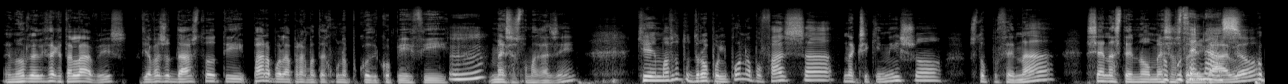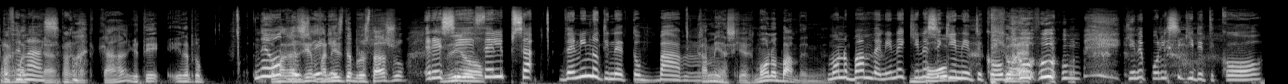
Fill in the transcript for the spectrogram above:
ενώ δηλαδή θα καταλάβεις, διαβάζοντάς το, ότι πάρα πολλά πράγματα έχουν αποκωδικοποιηθεί Μμμ. μέσα στο μαγαζί. Και με αυτόν τον τρόπο λοιπόν αποφάσισα να ξεκινήσω στο πουθενά, σε ένα στενό μέσα στο πουθενάς, εργάλεο. ο Πραγματικά, πουθενάς. πραγματικά, γιατί είναι από το, Ναι, το όντως. μαγαζί Ε, εμφανίζεται μπροστά σου. Ρε, εσύ δύο- θέλει ψα... Δεν είναι ότι είναι το μπαμ. Καμία σχέση. Μόνο μπαμ δεν είναι. Μόνο μπαμ δεν είναι και είναι Μπουμ, συγκινητικό. πιο Μπουμ. και είναι πολύ συγκινητικό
